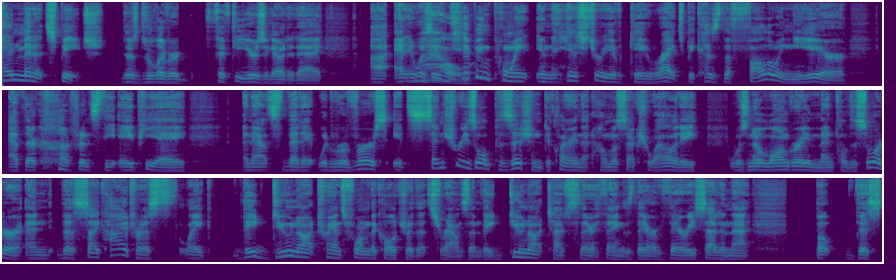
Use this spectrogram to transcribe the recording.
10 minute speech that was delivered 50 years ago today. Uh, and it was wow. a tipping point in the history of gay rights because the following year at their conference, the APA announced that it would reverse its centuries old position declaring that homosexuality was no longer a mental disorder. And the psychiatrists, like, they do not transform the culture that surrounds them. They do not touch their things. They are very set in that. But this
